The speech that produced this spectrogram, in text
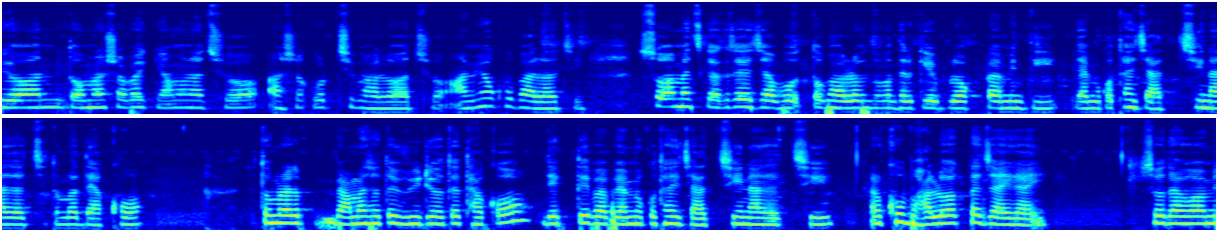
এভরিওয়ান তোমরা সবাই কেমন আছো? আশা করছি ভালো আছো। আমিও খুব ভালো আছি। সো আমি আজকে এক জায়গায় যাব। তো ভাবলাম তোমাদেরকে ব্লগটা আমি দিই। যে আমি কোথায় যাচ্ছি, না যাচ্ছি, তোমরা দেখো। তোমরা আমার সাথে ভিডিওতে থাকো। দেখতেই পাবে আমি কোথায় যাচ্ছি, না যাচ্ছি। আর খুব ভালো একটা জায়গায়। সো দেখো, আমি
